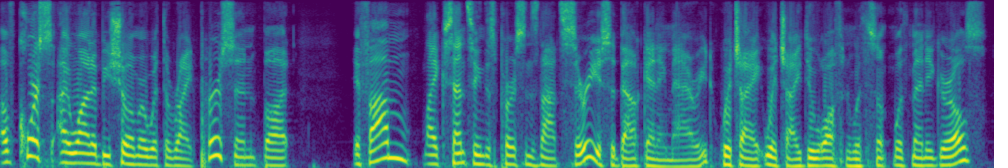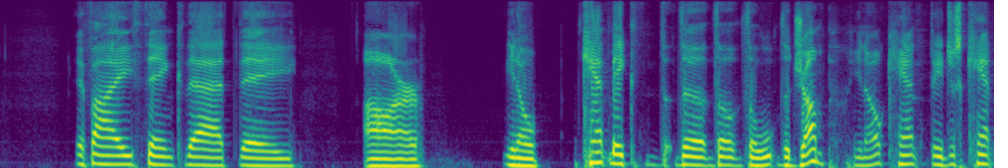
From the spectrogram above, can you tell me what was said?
of course I want to be Shomer with the right person but if I'm like sensing this person's not serious about getting married which I which I do often with some with many girls if I think that they are you know can't make the the the the, the jump you know can't they just can't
